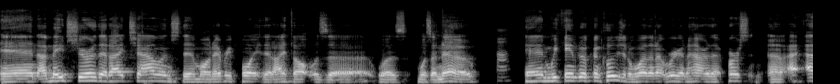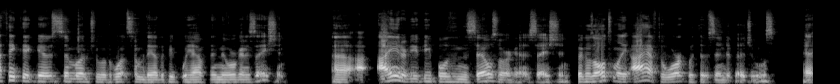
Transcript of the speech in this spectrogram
And I made sure that I challenged them on every point that I thought was a, was, was a no. Uh-huh. And we came to a conclusion of whether or not we're going to hire that person. Uh, I, I think it goes similar to what some of the other people we have in the organization. Uh, I, I interview people within the sales organization because ultimately I have to work with those individuals. Uh,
